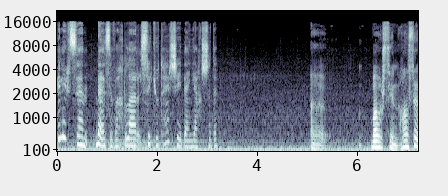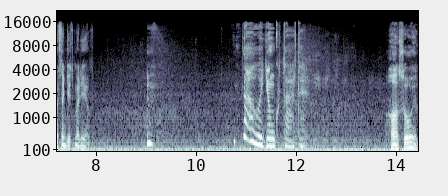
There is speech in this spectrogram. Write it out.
Bilirsən, bəzi vaxtlar sükut hər şeydən yaxşıdır. Ə, bağışlayın, hansı tərəfdən getməliyəm? Daha oyun qutardı. Hansı oyun?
